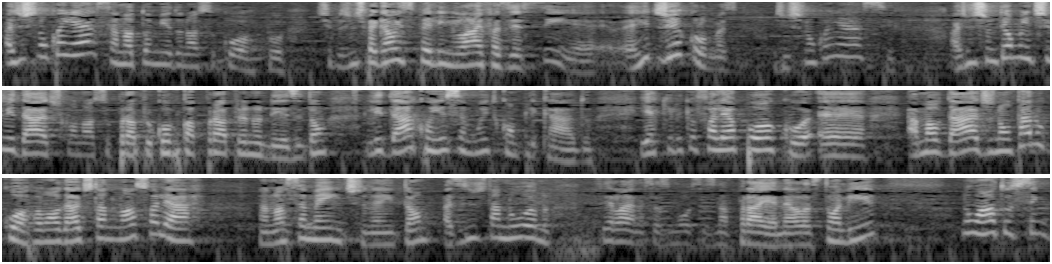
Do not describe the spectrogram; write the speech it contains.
A gente não conhece a anatomia do nosso corpo. Tipo, a gente pegar um espelhinho lá e fazer assim, é, é ridículo, mas a gente não conhece. A gente não tem uma intimidade com o nosso próprio corpo, com a própria nudez. Então, lidar com isso é muito complicado. E aquilo que eu falei há pouco, é, a maldade não está no corpo, a maldade está no nosso olhar, na nossa mente, né? Então, às vezes a gente está nua, no, sei lá, nessas moças na praia, né? Elas estão ali num ato sem,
